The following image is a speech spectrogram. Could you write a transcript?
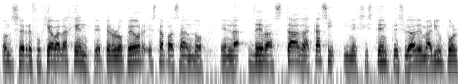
donde se refugiaba la gente, pero lo peor está pasando en la devastada, casi inexistente ciudad de Mariupol,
